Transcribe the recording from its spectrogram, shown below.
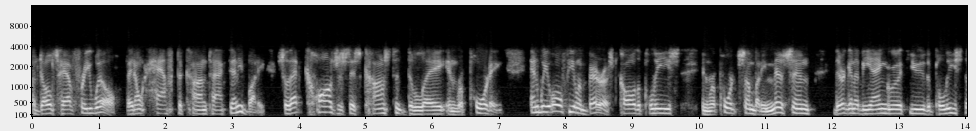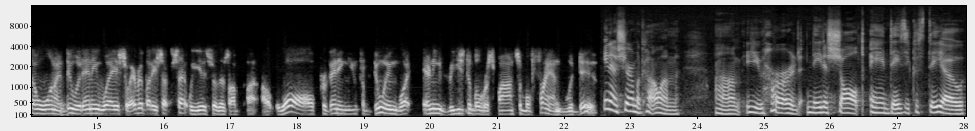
adults have free will. They don't have to contact anybody. So that causes this constant delay in reporting. And we all feel embarrassed. Call the police and report somebody missing. They're going to be angry with you. The police don't want to do it anyway. So everybody's upset with you. So there's a, a, wall preventing you from doing what any reasonable, responsible friend would do. You know, Cheryl McCollum, um, you heard Nita Schultz and Daisy Castillo,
